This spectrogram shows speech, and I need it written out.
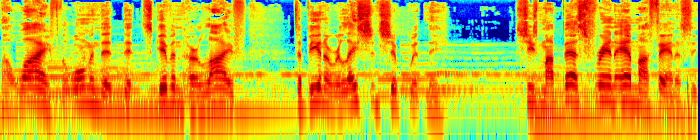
My wife, the woman that, that's given her life to be in a relationship with me. She's my best friend and my fantasy.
